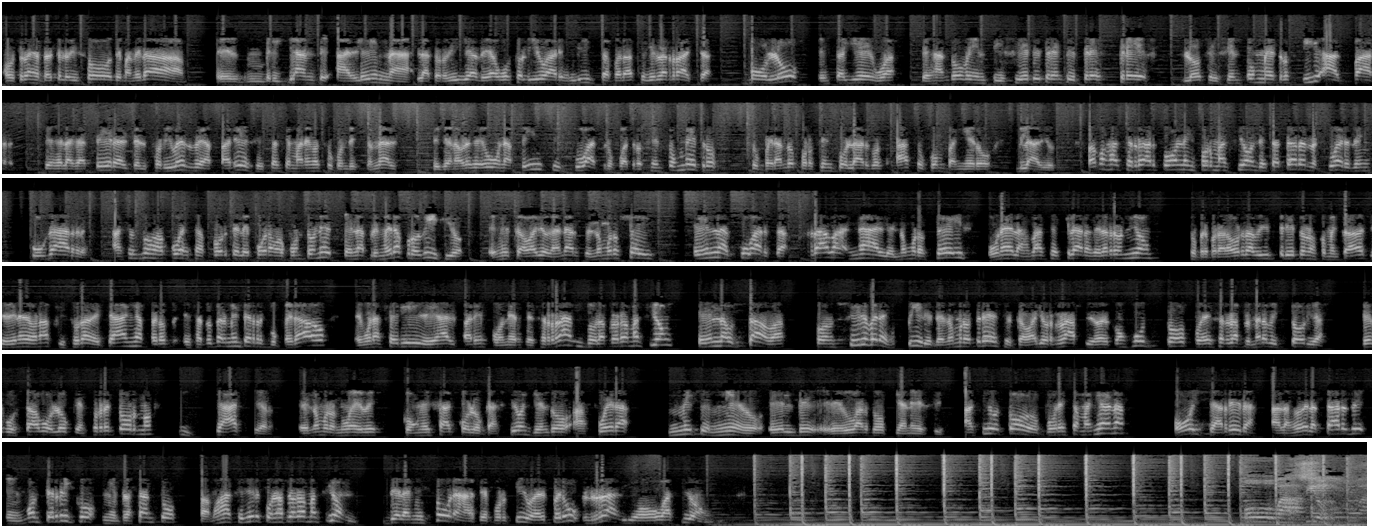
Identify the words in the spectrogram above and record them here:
Otro ejemplo que lo hizo de manera eh, brillante, Alena, la tordilla de Augusto Olivares, lista para seguir la racha, voló esta yegua, dejando 27 y 33, 3 los 600 metros y Advar desde la gatera, el del Soribel reaparece esta semana en nuestro condicional de ganadores de una 24 400 metros, superando por cinco largos a su compañero Gladius. Vamos a cerrar con la información de esta tarde. Recuerden jugar, hacer sus apuestas por telepóramo.net. En la primera prodigio es el caballo ganarse, el número 6. En la cuarta, Rabanal, el número 6, una de las bases claras de la reunión, su preparador David Prieto nos comentaba que viene de una fisura de caña, pero está totalmente recuperado en una serie ideal para imponerse. Cerrando la programación en la octava con Silver Spirit, el número 3, el caballo rápido del conjunto, puede ser la primera victoria de Gustavo Loque en su retorno, y Jacker, el número 9, con esa colocación yendo afuera mete miedo el de Eduardo Pianesi. Ha sido todo por esta mañana. Hoy carrera a las 2 de la tarde en Monterrico. Mientras tanto, vamos a seguir con la programación de la emisora deportiva del Perú, Radio Ovación. Ovación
